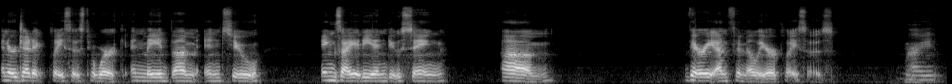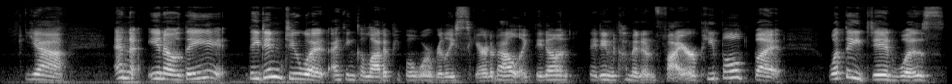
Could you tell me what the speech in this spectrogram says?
energetic places to work and made them into anxiety inducing, um, very unfamiliar places. Right. Yeah. And you know, they they didn't do what I think a lot of people were really scared about. Like they don't they didn't come in and fire people, but what they did was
